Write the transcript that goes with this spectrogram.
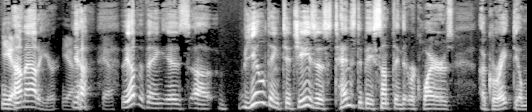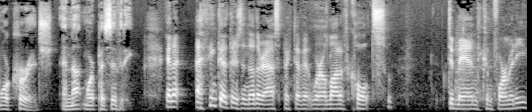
yes. I'm out of here. Yeah. yeah. yeah. The other thing is uh, yielding to Jesus tends to be something that requires a great deal more courage and not more passivity. And I, I think that there's another aspect of it where a lot of cults demand conformity.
